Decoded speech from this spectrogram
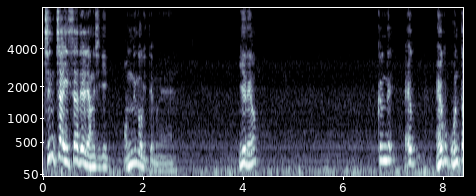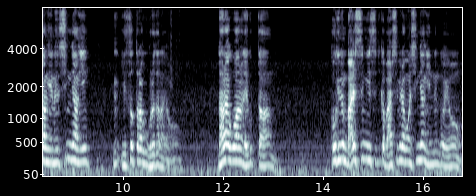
진짜 있어야 될 양식이 없는 거기 때문에 이해돼요? 그런데 애국 온 땅에는 식량이 있었더라고 그러잖아요. 나라고 하는 애굽 땅 거기는 말씀이 있으니까 말씀이라고 하는 식량이 있는 거예요.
